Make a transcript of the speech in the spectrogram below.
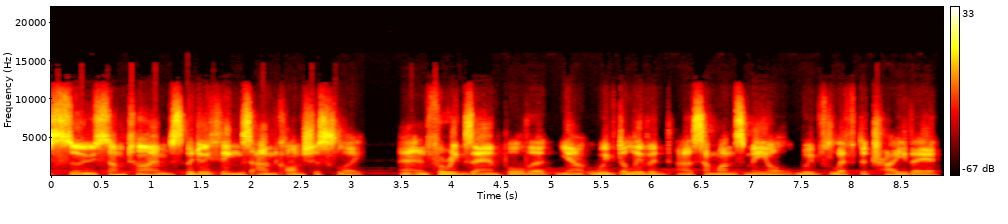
Sue, sometimes we do things unconsciously. And for example, that you know we've delivered uh, someone's meal, we've left the tray there,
